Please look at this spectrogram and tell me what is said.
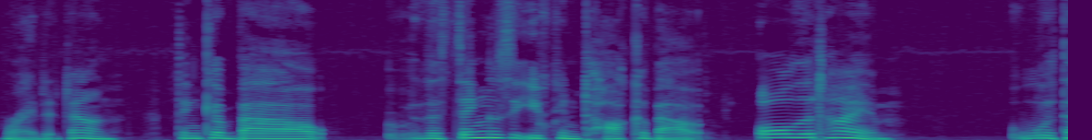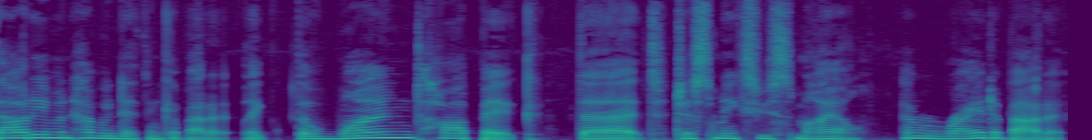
write it down. Think about the things that you can talk about all the time without even having to think about it. Like the one topic that just makes you smile and write about it.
